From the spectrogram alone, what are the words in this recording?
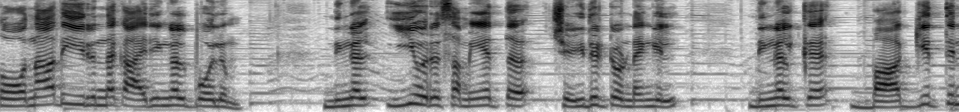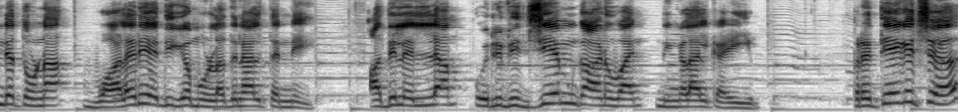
തോന്നാതെയിരുന്ന കാര്യങ്ങൾ പോലും നിങ്ങൾ ഈ ഒരു സമയത്ത് ചെയ്തിട്ടുണ്ടെങ്കിൽ നിങ്ങൾക്ക് ഭാഗ്യത്തിന്റെ തുണ വളരെയധികം ഉള്ളതിനാൽ തന്നെ അതിലെല്ലാം ഒരു വിജയം കാണുവാൻ നിങ്ങളാൽ കഴിയും. പ്രത്യേകിച്ച്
